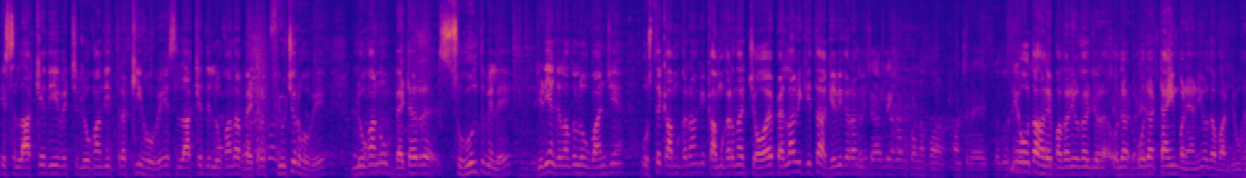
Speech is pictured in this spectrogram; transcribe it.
ਇਸ ਇਲਾਕੇ ਦੇ ਵਿੱਚ ਲੋਕਾਂ ਦੀ ਤਰੱਕੀ ਹੋਵੇ ਇਸ ਇਲਾਕੇ ਦੇ ਲੋਕਾਂ ਦਾ ਬੈਟਰ ਫਿਊਚਰ ਹੋਵੇ ਲੋਕਾਂ ਨੂੰ ਬੈਟਰ ਸਹੂਲਤ ਮਿਲੇ ਜਿਹੜੀਆਂ ਗੱਲਾਂ ਤੋਂ ਲੋਕ ਵਾਂਝੇ ਹੈ ਉਸ ਤੇ ਕੰਮ ਕਰਾਂਗੇ। ਕੰਮ ਕਰਨ ਦਾ ਚਾਅ ਹੈ ਪਹਿਲਾਂ ਵੀ ਕੀਤਾ ਅੱਗੇ ਵੀ ਕਰਾਂਗੇ। ਪ੍ਰਚਾਰ ਲਈ ਕੌਣ ਕੌਣ ਪਹੁੰ- ਪਹੁੰਚ ਰਿਹਾ ਹੈ? ਕਦੋਂ ਨਹੀਂ ਉਹ ਤਾਂ ਹਲੇ ਪਤਾ ਨਹੀਂ ਉਹਦਾ ਉਹਦਾ ਉਹਦਾ ਟਾਈਮ ਬਣਿਆ ਨਹੀਂ ਉਹਦਾ ਬਣ ਜਾਊਗਾ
